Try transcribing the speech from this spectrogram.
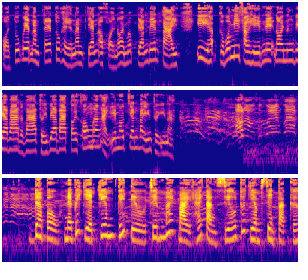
ข่อยตุกเวทนำแต่ตุกแห่นำแจนเอาข่อยน้อยเมื่อเปลี่ยนเบนตายอีเกิดว่ามีฝั่งเห็นเนี่ยน้อยนึงเบียบาเดว่าเถยเบียบาต่อยข้องเมืองไอเอ็มเอาแจนไปเองเถยน่ะ Đà bầu này biết dệt chiêm tí tiều trên mái bài hãy tặng xíu tứ diêm xin bạc cớ.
